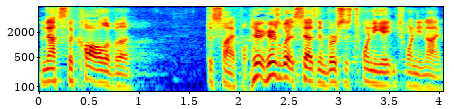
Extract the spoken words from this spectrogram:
And that's the call of a disciple. Here, here's what it says in verses 28 and 29.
